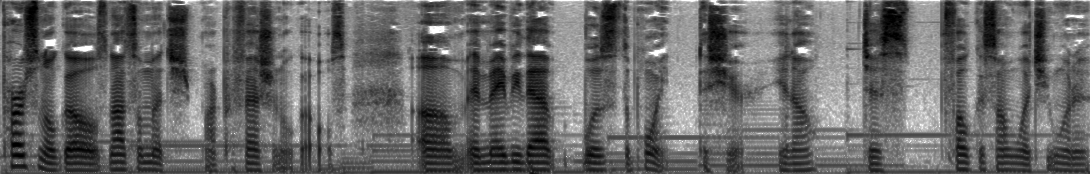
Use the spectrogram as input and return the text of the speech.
personal goals, not so much my professional goals. Um, and maybe that was the point this year. You know, just focus on what you want to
